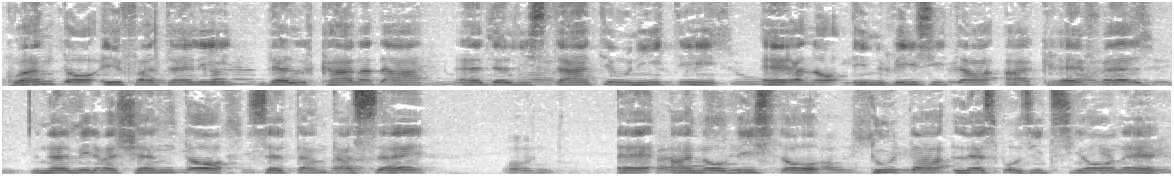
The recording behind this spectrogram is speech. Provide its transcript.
Quando i fratelli del Canada e degli Stati Uniti erano in visita a Krefeld nel 1976 und e hanno visto tutta l'esposizione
